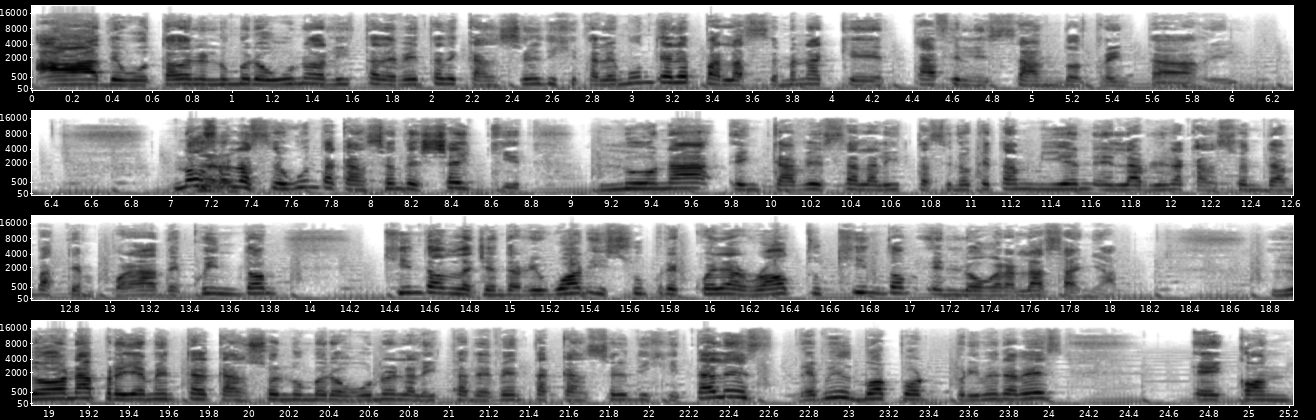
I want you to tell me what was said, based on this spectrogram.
ha debutado en el número uno de la lista de ventas de canciones digitales mundiales para la semana que está finalizando el 30 de abril. No solo la segunda canción de Shake It, Luna encabeza la lista, sino que también es la primera canción de ambas temporadas de Kingdom, Kingdom Legendary War y su precuela Road to Kingdom en lograr la hazaña. Lona previamente alcanzó el número uno en la lista de ventas canciones digitales de Billboard por primera vez eh, con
